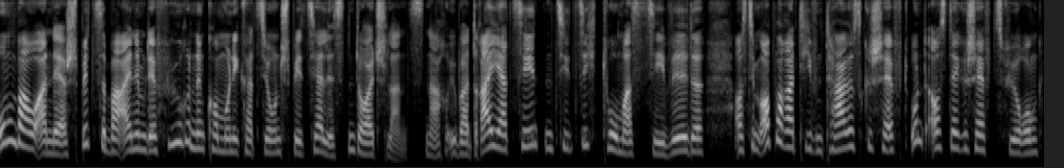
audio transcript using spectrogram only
Umbau an der Spitze bei einem der führenden Kommunikationsspezialisten Deutschlands. Nach über drei Jahrzehnten zieht sich Thomas C. Wilde aus dem operativen Tagesgeschäft und aus der Geschäftsführung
